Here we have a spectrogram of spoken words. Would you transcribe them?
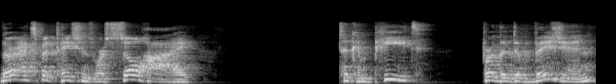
Their expectations were so high to compete for the division,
